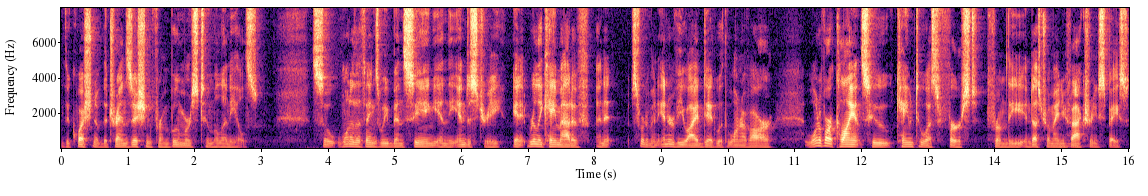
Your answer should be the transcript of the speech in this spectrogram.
the question of the transition from boomers to millennials. So one of the things we've been seeing in the industry, and it really came out of an sort of an interview I did with one of our one of our clients who came to us first from the industrial manufacturing space.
